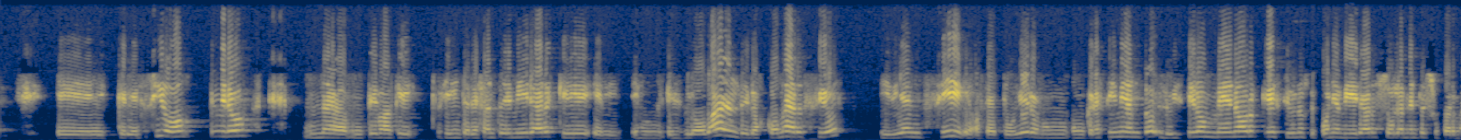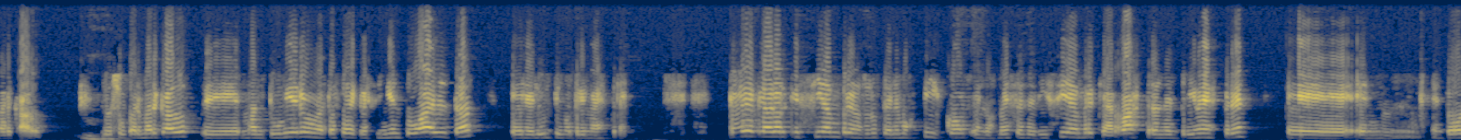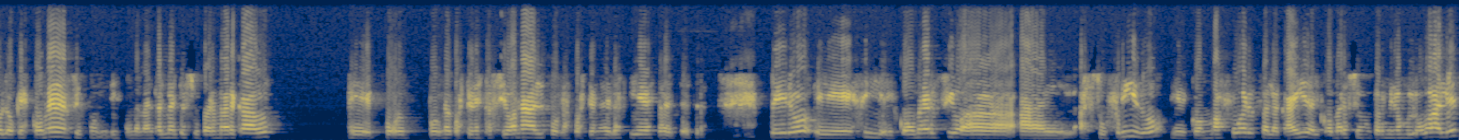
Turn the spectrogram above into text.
creció, pero un tema que es interesante de mirar que el, el, global de los comercios, y bien sí, o sea, tuvieron un, crecimiento, lo hicieron menor que si uno se pone a mirar solamente supermercados. Los supermercados eh, mantuvieron una tasa de crecimiento alta en el último trimestre. Cabe aclarar que siempre nosotros tenemos picos en los meses de diciembre que arrastran el trimestre eh, en, en, todo lo que es comercio y fundamentalmente supermercados, eh, por, por, una cuestión estacional, por las cuestiones de las fiestas, etcétera. Pero eh, sí, el comercio ha, ha, sufrido eh, con más fuerza la caída del comercio en términos globales.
